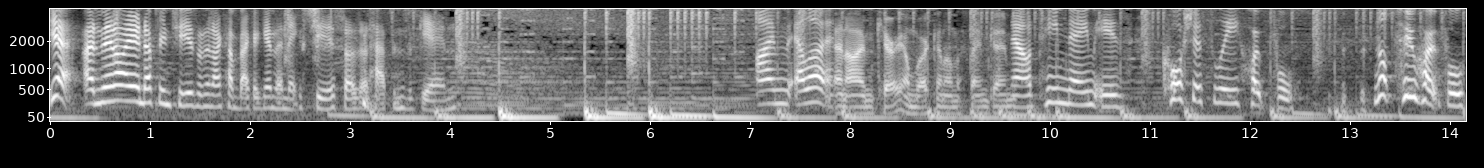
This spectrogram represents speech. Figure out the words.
yeah, and then I end up in tears and then I come back again the next year, so that happens again. I'm Ella, And I'm Kerry. I'm working on the same game. our team name is Cautiously Hopeful. Not too hopeful,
